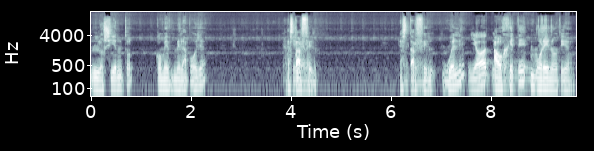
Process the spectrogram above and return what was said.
Lo siento, comedme la polla. Aquí Starfield. viene. Starfield huele Yo, a ojete moreno, tío.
